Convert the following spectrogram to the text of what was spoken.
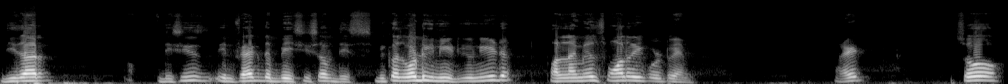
these are this is in fact the basis of this. Because what do you need? You need polynomial smaller equal to m right? So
